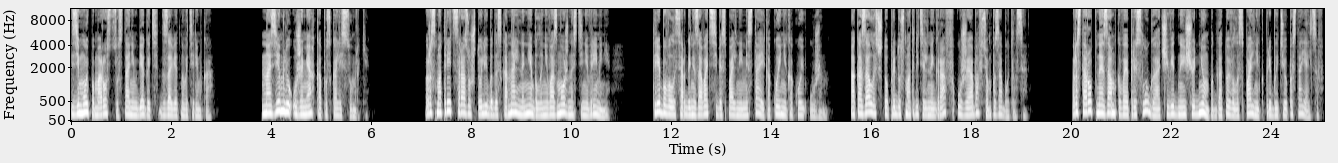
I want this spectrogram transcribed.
зимой по морозцу станем бегать до заветного теремка. На землю уже мягко опускались сумерки. Рассмотреть сразу что-либо досконально не было ни возможности, ни времени. Требовалось организовать себе спальные места и какой-никакой ужин. Оказалось, что предусмотрительный граф уже обо всем позаботился. Расторопная замковая прислуга, очевидно, еще днем подготовила спальник к прибытию постояльцев.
